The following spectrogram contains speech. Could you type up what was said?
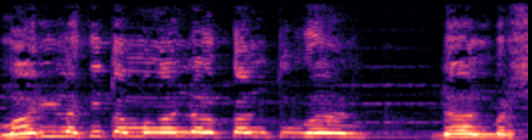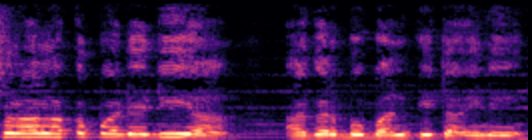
Marilah kita mengandalkan Tuhan dan berserahlah kepada Dia agar beban kita ini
